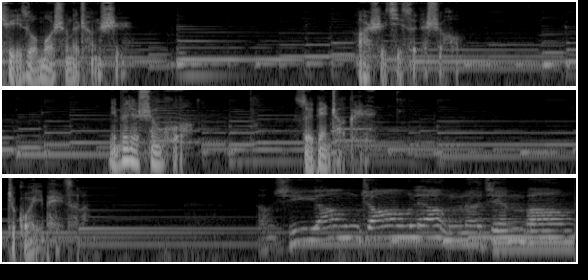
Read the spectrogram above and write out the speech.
去一座陌生的城市；二十七岁的时候，你为了生活随便找个人就过一辈子了。当夕阳照亮了肩膀，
